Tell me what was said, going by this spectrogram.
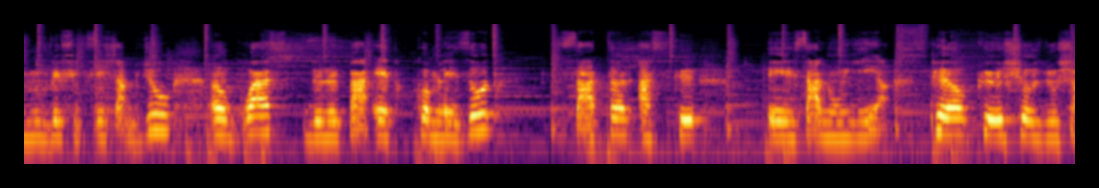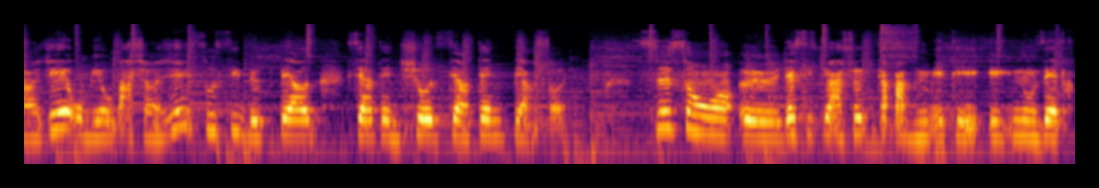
nou vle fixe chak jou, angoisse de ne pas etre kom les autres, s'attendre à ce que et ça nous y est. Peur que chose nous changer ou bien ou pas changer, souci de perdre certaines choses, certaines personnes. se son euh, de situasyon ki kapab nou etre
